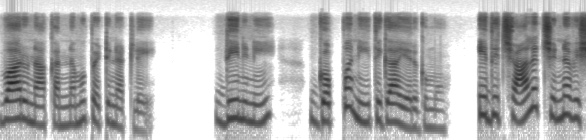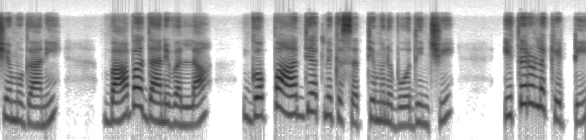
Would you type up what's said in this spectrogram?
వారు నా కన్నము పెట్టినట్లే. దీనిని గొప్ప నీతిగా ఎరుగుము. ఇది చాలా చిన్న విషయముగాని బాబా దానివల్ల గొప్ప ఆధ్యాత్మిక సత్యమును బోధించి ఇతరులకెట్టి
